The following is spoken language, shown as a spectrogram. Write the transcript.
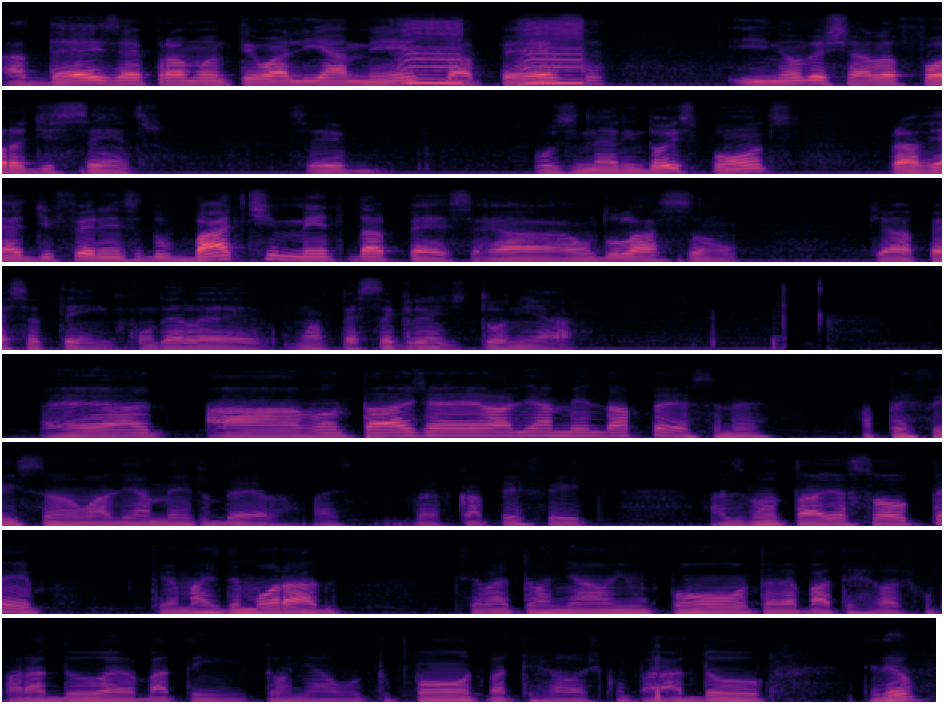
A 10 é para manter o alinhamento da peça e não deixar ela fora de centro. Você usina ela em dois pontos para ver a diferença do batimento da peça, é a ondulação que a peça tem quando ela é uma peça grande de tornear. É a, a vantagem é o alinhamento da peça, né? A perfeição, o alinhamento dela vai, vai ficar perfeito. As vantagens é só o tempo, que é mais demorado. Você vai tornear em um ponto, aí vai bater relógio comparador, aí vai bater em tornear outro ponto, bater relógio comparador, entendeu?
